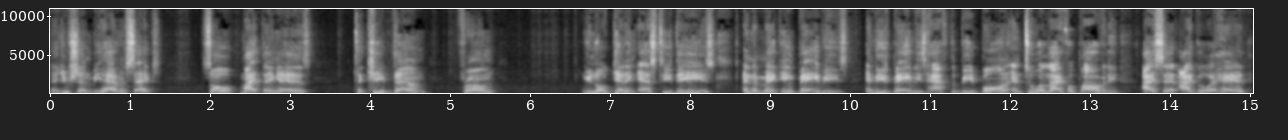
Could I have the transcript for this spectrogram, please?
that you shouldn't be having sex? So my thing is to keep them from you know getting STDs and the making babies and these babies have to be born into a life of poverty. I said I go ahead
